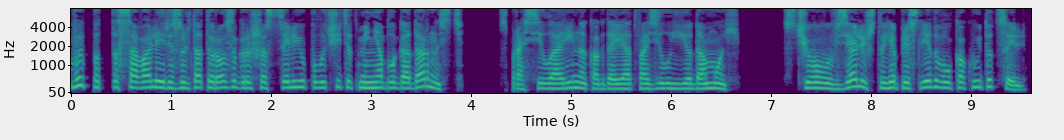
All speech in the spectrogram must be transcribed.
Вы подтасовали результаты розыгрыша с целью получить от меня благодарность?» — спросила Арина, когда я отвозил ее домой. «С чего вы взяли, что я преследовал какую-то цель?»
